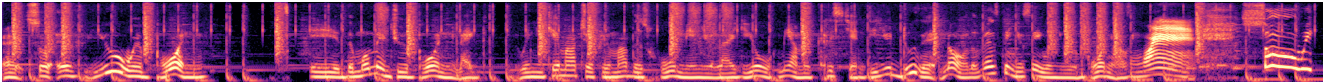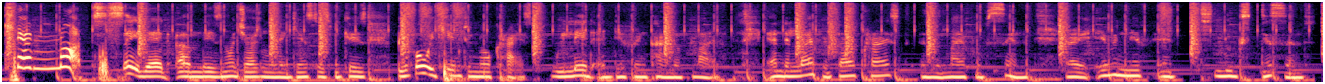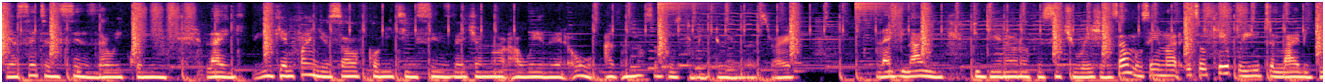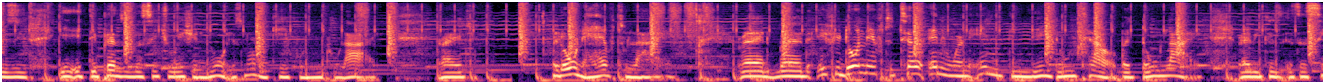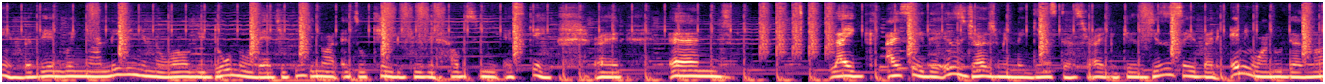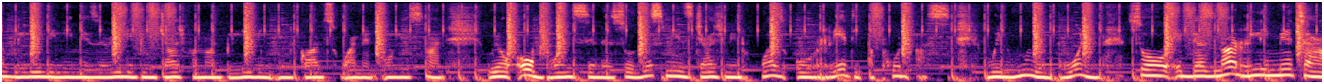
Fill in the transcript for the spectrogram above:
Right? So if you were born, uh, the moment you were born, like when you came out of your mother's womb and you're like, yo, me, I'm a Christian. Did you do that? No, the first thing you say when you were born, was Wah. so we cannot say that um there's no judgment against us because before we came to know Christ, we led a different kind of life. And the life without Christ is a life of sin. Right? Even if it looks decent, there are certain sins that we commit. Like you can find yourself committing sins that you're not aware that, oh, I'm not supposed to be doing this, right? Like lying to get out of a situation. Some will say that it's okay for you to lie because it, it depends on the situation. No, it's not okay for you to lie, right? You don't have to lie right? But if you don't have to tell anyone anything, then don't tell, but don't lie, right? Because it's a sin. But then when you are living in the world, you don't know that. You think you know it's okay because it helps me escape, right? And like I say, there is judgment against us, right? Because Jesus said, But anyone who does not believe in him is already being judged for not believing in God's one and only Son. We are all born sinners, so this means judgment was already upon us when we were born. So it does not really matter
